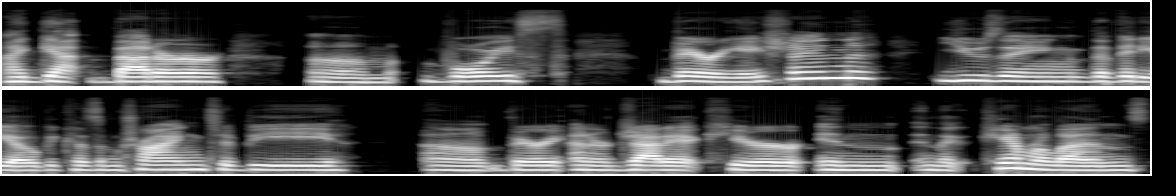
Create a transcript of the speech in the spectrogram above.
I get better um, voice variation using the video because I'm trying to be uh, very energetic here in in the camera lens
